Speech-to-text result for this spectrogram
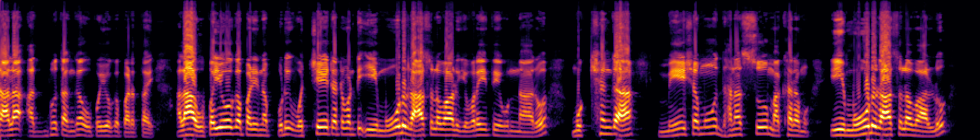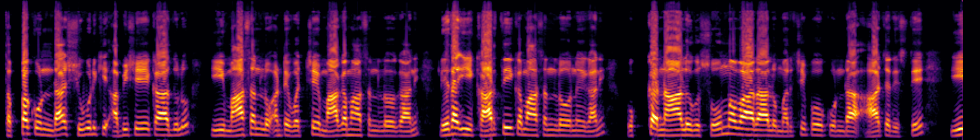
చాలా అద్భుతంగా ఉపయోగపడతాయి. అలా ఉపయోగపడినప్పుడు వచ్చేటటువంటి ఈ మూడు రాసుల వారు ఎవరైతే ఉన్నారో ముఖ్యంగా మేషము ధనస్సు మకరము ఈ మూడు రాసుల వాళ్ళు తప్పకుండా శివుడికి అభిషేకాదులు ఈ మాసంలో అంటే వచ్చే మాఘమాసంలో కానీ లేదా ఈ కార్తీక మాసంలోనే కానీ ఒక్క నాలుగు సోమవారాలు మర్చిపోకుండా ఆచరిస్తే ఈ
